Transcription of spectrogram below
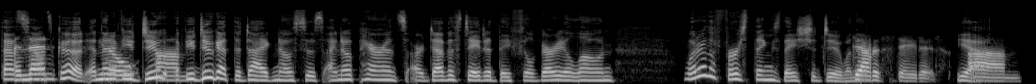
That and sounds then, good. And then know, if you do, um, if you do get the diagnosis, I know parents are devastated. They feel very alone. What are the first things they should do? When devastated. Yeah. Um,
